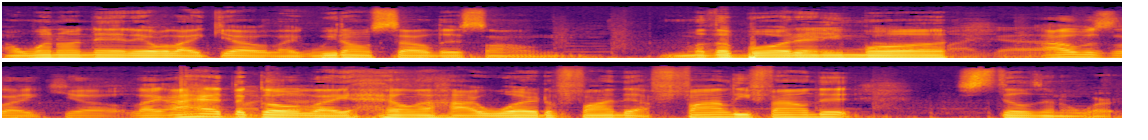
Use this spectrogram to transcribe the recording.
I went on there. They were like, "Yo, like we don't sell this um motherboard anymore." oh my god. I was like, "Yo," like I had to my go God. like hell and high water to find it. I finally found it. Still didn't work.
